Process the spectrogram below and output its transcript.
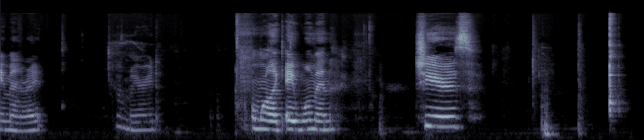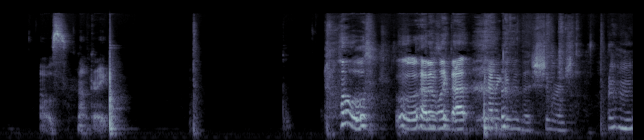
Amen, right? I'm married. Or more like a woman. Cheers. That was not great. Oh, oh I didn't like that. Kind of give me the shivers. hmm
